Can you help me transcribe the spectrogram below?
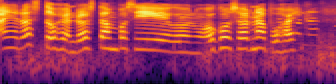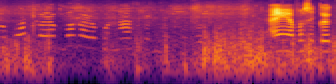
અહીંયા રસ્તો છે ને, રસ્તામાં પછી અઘો અઘોસર ના પોહાય. અહીંયા પછી કંઈક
